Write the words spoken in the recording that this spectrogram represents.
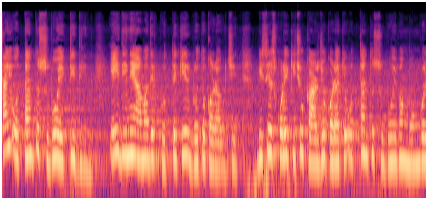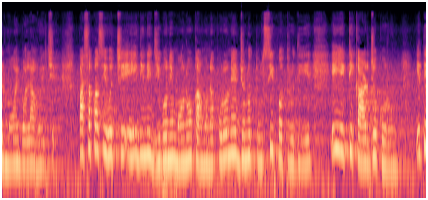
তাই অত্যন্ত শুভ একটি দিন। এই দিনে আমাদের প্রত্যেকের ব্রত করা উচিত। বিশেষ করে কিছু কার্য করাকে অত্যন্ত শুভ এবং মঙ্গলময় বলা হয়েছে। পাশাপাশি হচ্ছে এই দিনে জীবনে মনোকামনা পূরণের জন্য তুলসী পত্র দিয়ে এই একটি কার্য করুন। এতে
